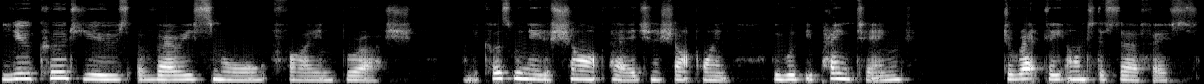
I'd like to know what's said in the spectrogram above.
you could use a very small fine brush. And because we need a sharp edge and a sharp point, we would be painting directly onto the surface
